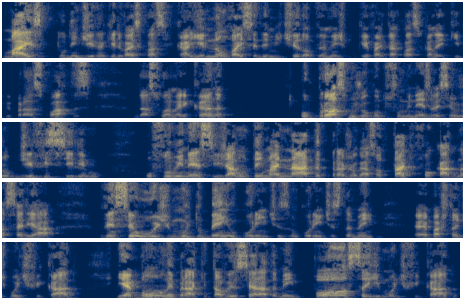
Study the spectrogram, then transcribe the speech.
Mas tudo indica que ele vai se classificar e ele não vai ser demitido, obviamente, porque vai estar classificando a equipe para as quartas da Sul-Americana. O próximo jogo contra o Fluminense vai ser um jogo dificílimo. O Fluminense já não tem mais nada para jogar, só está focado na Série A. Venceu hoje muito bem o Corinthians, um Corinthians também é, bastante modificado. E é bom lembrar que talvez o Ceará também possa ir modificado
